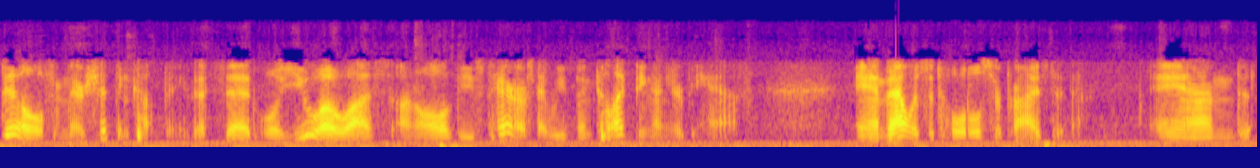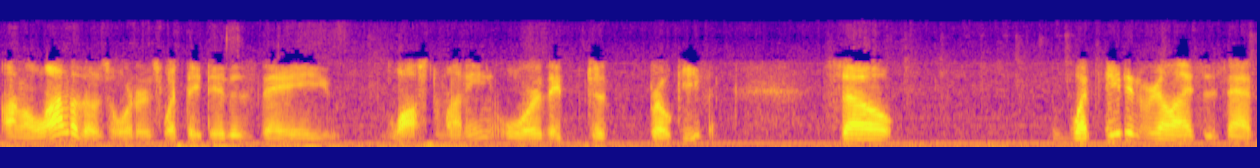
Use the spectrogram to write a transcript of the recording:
bill from their shipping company that said, well, you owe us on all of these tariffs that we've been collecting on your behalf. And that was a total surprise to them. And on a lot of those orders, what they did is they lost money or they just broke even. So what they didn't realize is that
